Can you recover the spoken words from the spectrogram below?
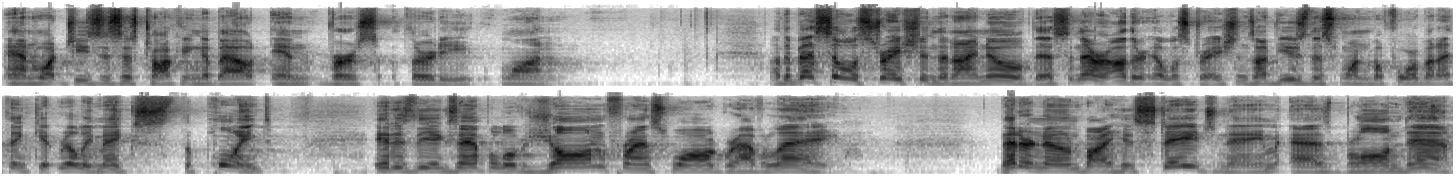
and what Jesus is talking about in verse 31? Uh, the best illustration that I know of this, and there are other illustrations, I've used this one before, but I think it really makes the point it is the example of Jean Francois Gravelet, better known by his stage name as Blondin.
